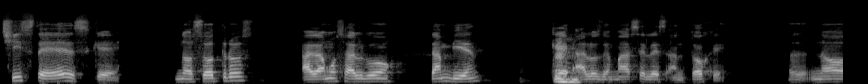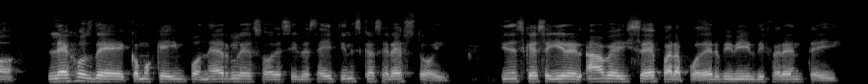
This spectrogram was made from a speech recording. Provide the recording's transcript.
chiste es que nosotros hagamos algo tan bien que a los demás se les antoje. Eh, no, lejos de como que imponerles o decirles, hey, tienes que hacer esto y tienes que seguir el A, B y C para poder vivir diferente. Y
